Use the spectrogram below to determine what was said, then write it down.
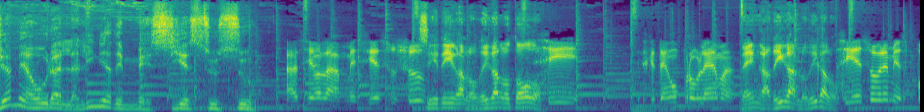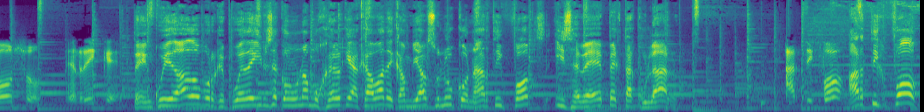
Llame ahora a la línea de Messier Susu. Así, hola, Messi Susu. Sí, dígalo, dígalo todo. Sí, es que tengo un problema. Venga, dígalo, dígalo. Sí, es sobre mi esposo, Enrique. Ten cuidado porque puede irse con una mujer que acaba de cambiar su look con Arctic Fox y se ve espectacular. Arctic Fox. Arctic Fox,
